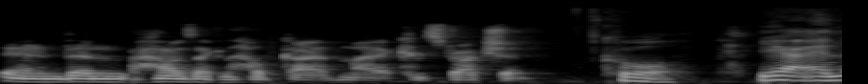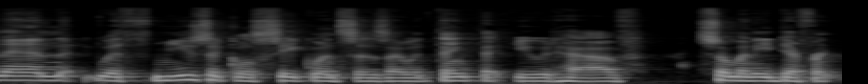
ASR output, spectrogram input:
And then how is that going to help guide my construction? Cool. Yeah. And then with musical sequences, I would think that you would have so many different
